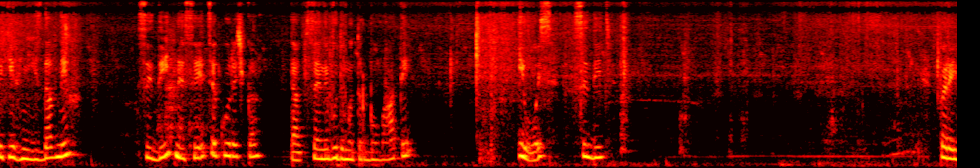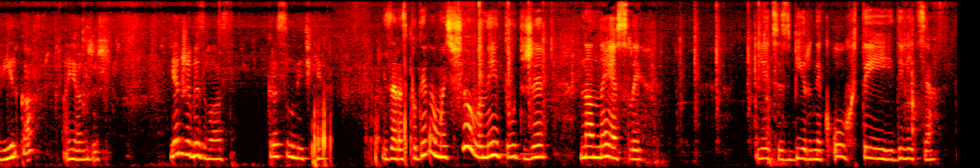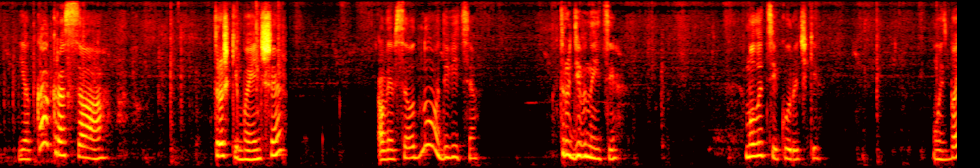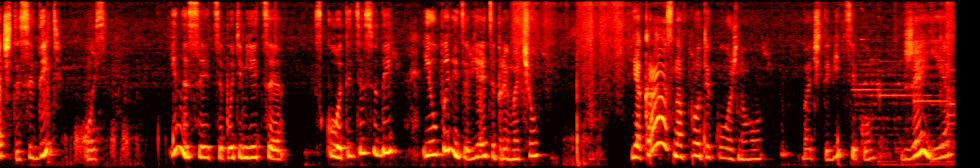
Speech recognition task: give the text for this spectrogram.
Такі гнізда в них. Сидить, несеться курочка. Так, все, не будемо турбувати. І ось сидить. Перевірка. А як же ж? Як же без вас, красунечки? І зараз подивимось, що вони тут вже нанесли. Яйцезбірник. Ух ти! Дивіться, яка краса! Трошки менше. Але все одно, дивіться, трудівниці. Молодці курочки. Ось, бачите, сидить ось і несеться, потім яйце скотиться сюди і опиниться в яйцеприймачу. Якраз навпроти кожного, бачите, відсіку вже є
